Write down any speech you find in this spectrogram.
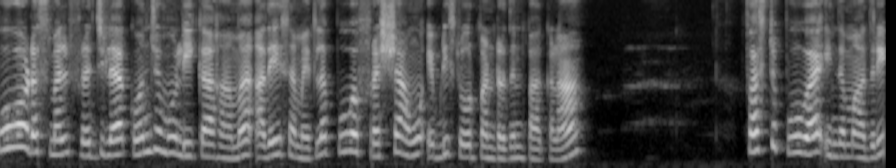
பூவோட ஸ்மெல் ஃப்ரிட்ஜில் கொஞ்சமும் லீக் ஆகாமல் அதே சமயத்தில் பூவை ஃப்ரெஷ்ஷாகவும் எப்படி ஸ்டோர் பண்ணுறதுன்னு பார்க்கலாம். ஃபஸ்ட்டு பூவை இந்த மாதிரி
